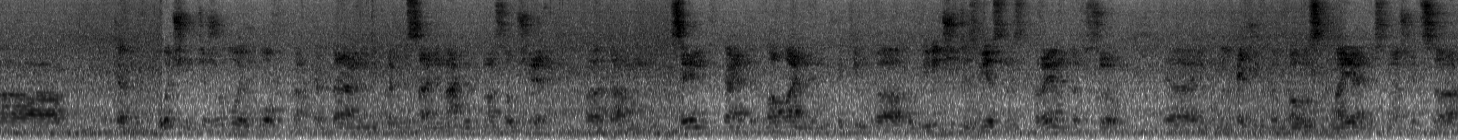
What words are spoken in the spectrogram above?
Э, как очень тяжело и плохо, там, когда люди прописали на год, у нас общая э, там, цель какая-то глобальная, мы хотим э, увеличить известность бренда, все, э, мы хотим там, повысить лояльность нашей ЦА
